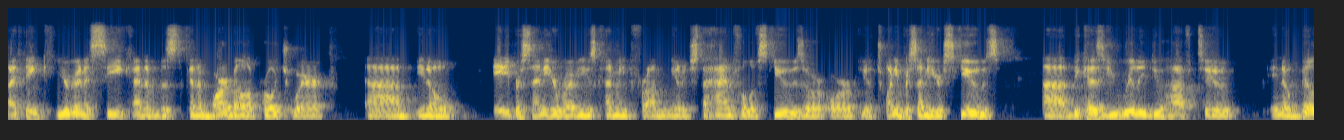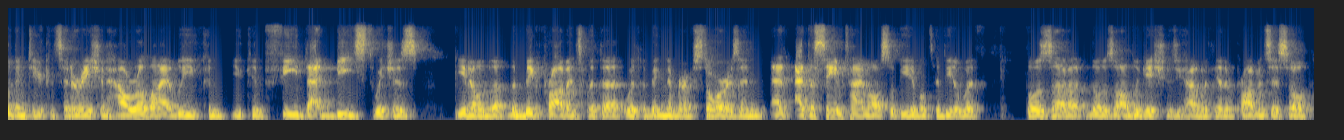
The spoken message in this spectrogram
I think you're going to see kind of this kind of barbell approach where, um, you know, 80% of your revenue is coming from, you know, just a handful of SKUs or, or you know, 20% of your SKUs, uh, because you really do have to, you know, build into your consideration how reliably you can you can feed that beast, which is, you know, the the big province with the with the big number of stores, and, and at the same time also be able to deal with those uh, those obligations you have with the other provinces. So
